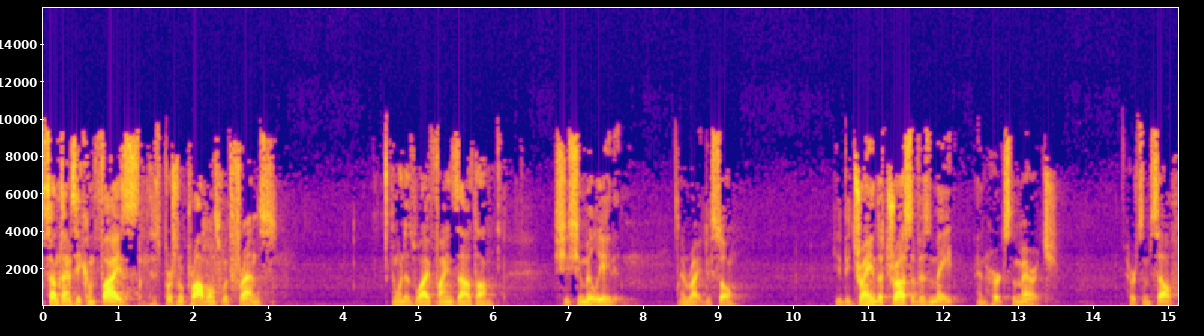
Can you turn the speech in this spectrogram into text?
Sometimes he confides his personal problems with friends. And when his wife finds out, um, she's humiliated, and rightly so. He's betraying the trust of his mate and hurts the marriage, hurts himself.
